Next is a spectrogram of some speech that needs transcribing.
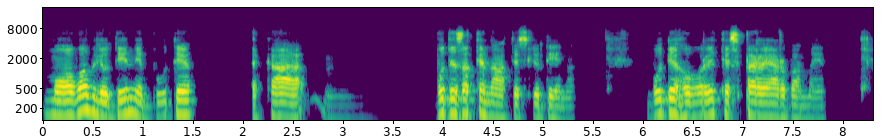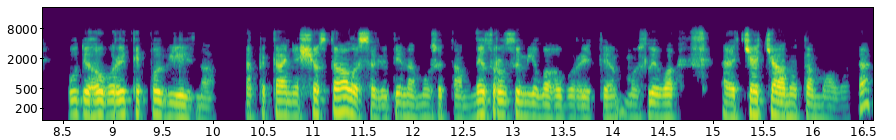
мова в людини буде така буде затинатись людина, буде говорити з перервами, буде говорити повільно. На питання, що сталося, людина може там незрозуміло говорити, можливо, е, тятянута мова. Так?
